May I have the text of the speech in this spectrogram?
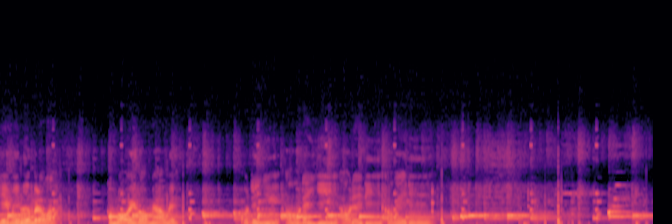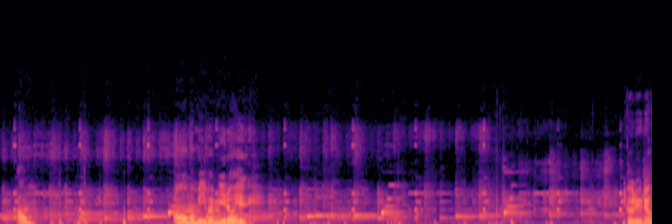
กมไม่เริ่มไปแล้วว่ะต้องรออีกรอบไม่เอาเว้ยเอาดีงี้เอาได้ดีเอาได้ดี เอาไงดี เอาอ๋อมันมีแบบนี้ด้วยเดี๋ยวเดี๋ยว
